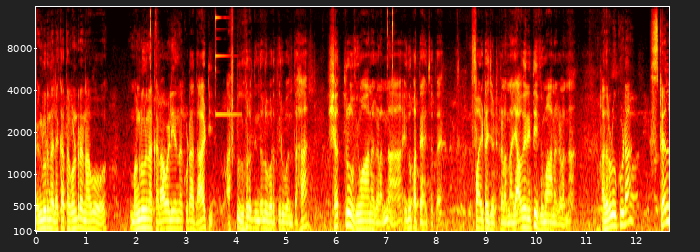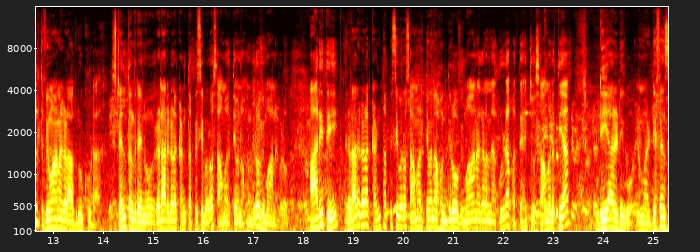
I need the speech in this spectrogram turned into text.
ಬೆಂಗಳೂರಿನ ಲೆಕ್ಕ ತಗೊಂಡ್ರೆ ನಾವು ಮಂಗಳೂರಿನ ಕರಾವಳಿಯನ್ನು ಕೂಡ ದಾಟಿ ಅಷ್ಟು ದೂರದಿಂದಲೂ ಬರ್ತಿರುವಂತಹ ಶತ್ರು ವಿಮಾನಗಳನ್ನು ಇದು ಪತ್ತೆ ಹಚ್ಚುತ್ತೆ. ಫೈಟರ್ ಜೆಟ್ಗಳನ್ನು ಯಾವುದೇ ರೀತಿ ವಿಮಾನಗಳನ್ನು. ಅದರಲ್ಲೂ ಕೂಡ ಸ್ಟೆಲ್ತ್ ವಿಮಾನಗಳಾದರೂ ಕೂಡ ಸ್ಟೆಲ್ತ್ ಅಂದ್ರೇನು? ರೆಡಾರ್ಗಳ ಕಣ್ತಪ್ಪಿಸಿ ಬರೋ ಸಾಮರ್ಥ್ಯವನ್ನು ಹೊಂದಿರೋ ವಿಮಾನಗಳು. ಆ ರೀತಿ ರೆಡಾರ್ಗಳ ಕಣ್ತಪ್ಪಿಸಿ ಬರೋ ಸಾಮರ್ಥ್ಯವನ್ನು ಹೊಂದಿರೋ ವಿಮಾನಗಳನ್ನು ಕೂಡ ಪತ್ತೆ ಹಚ್ಚುವ ಸಾಮರ್ಥ್ಯ ಡಿ ಆರ್ ಡಿ ಒ, ನಮ್ಮ defence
